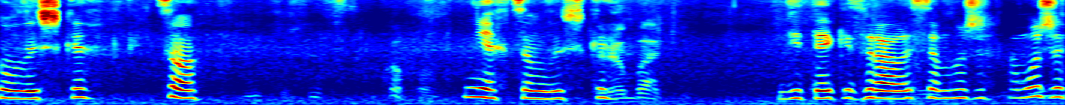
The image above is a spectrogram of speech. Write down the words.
У лишки? Це? Не chcемо лишки. Діти якісь гралися, може. А може,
